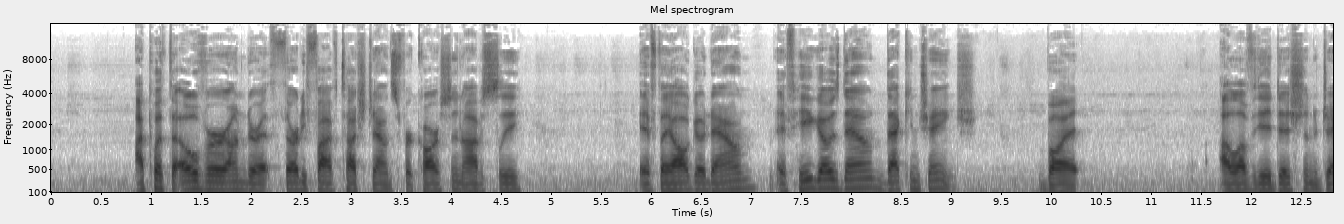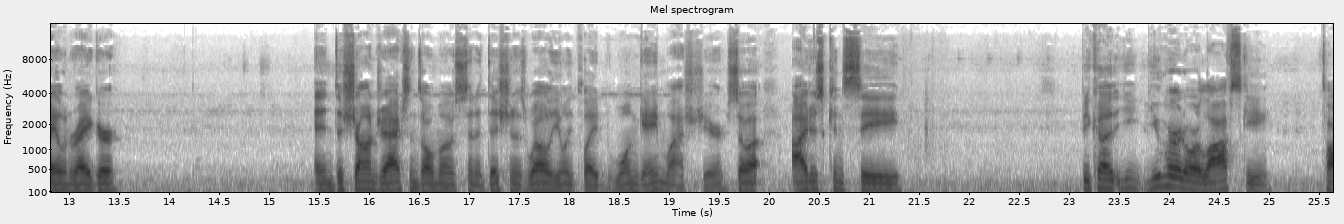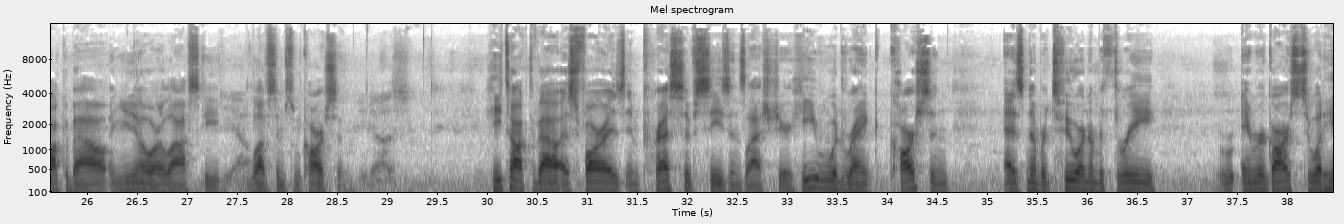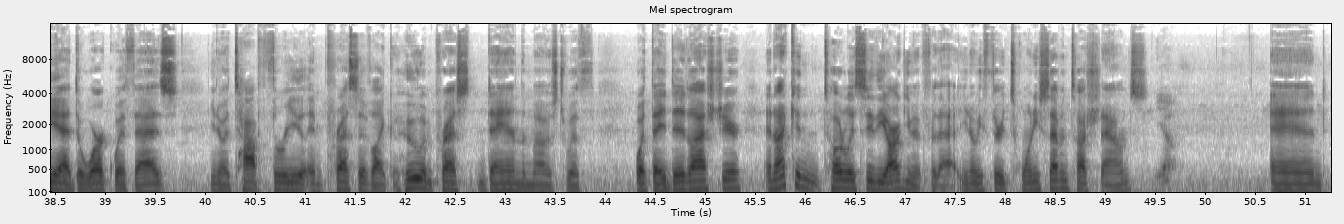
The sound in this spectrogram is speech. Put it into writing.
I put the over under at 35 touchdowns for Carson. Obviously, if they all go down, if he goes down, that can change. But I love the addition of Jalen Reagor. And DeSean Jackson's almost an addition as well. He only played one game last year. So uh, I just can see because you, you heard Orlovsky talk about, and you know Orlovsky Yeah. loves him some Carson He does. he talked about as far as impressive seasons last year, he would rank Carson as number two or number three in regards to what he had to work with as you know a top three impressive. Like who impressed Dan the most with what they did last year, and I can totally see the argument for that. You know, he threw twenty seven touchdowns Yep. and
